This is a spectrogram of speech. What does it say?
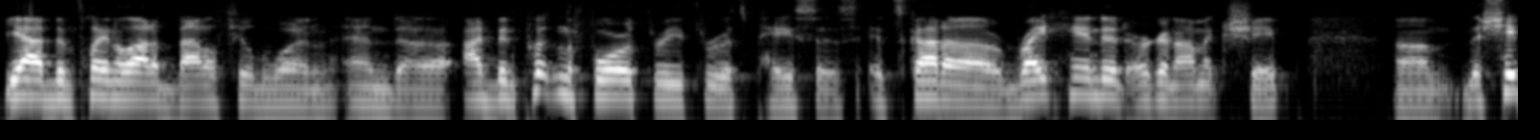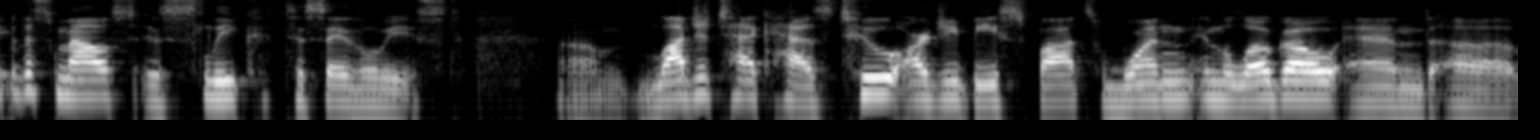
Yeah, I've been playing a lot of Battlefield 1, and uh, I've been putting the 403 through its paces. It's got a right-handed ergonomic shape. Um, the shape of this mouse is sleek, to say the least. Um, Logitech has two RGB spots, one in the logo and uh,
